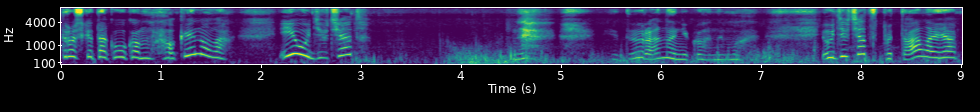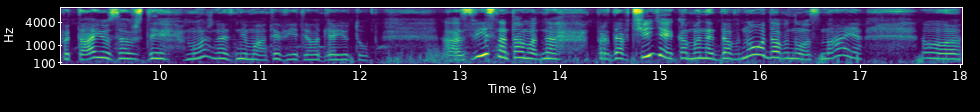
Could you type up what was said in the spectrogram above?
трошки так оком окинула, і у дівчат Іду рано, нікого нема. І у дівчат спитала, я питаю завжди, можна знімати відео для Ютуб. Звісно, там одна продавчиня, яка мене давно-давно знає. О,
